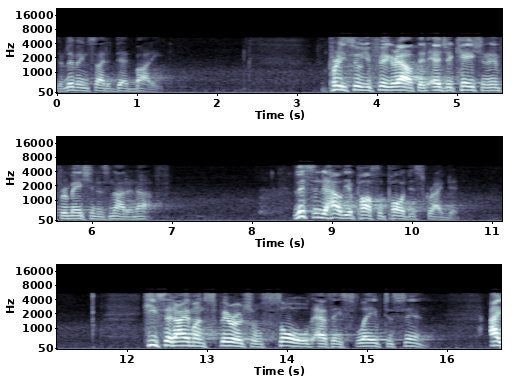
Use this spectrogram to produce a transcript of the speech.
They're living inside a dead body. Pretty soon you figure out that education and information is not enough. Listen to how the Apostle Paul described it. He said, I am unspiritual, sold as a slave to sin. I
